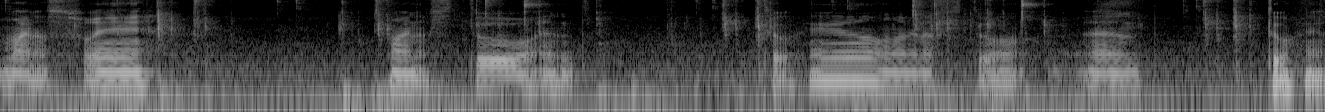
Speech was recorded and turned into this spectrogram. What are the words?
minus 3 minus 2 and 2 here minus 2 and 2 here.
